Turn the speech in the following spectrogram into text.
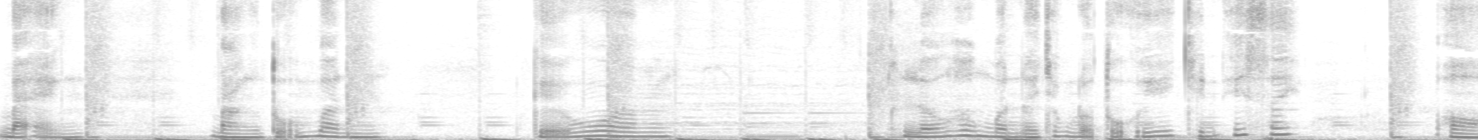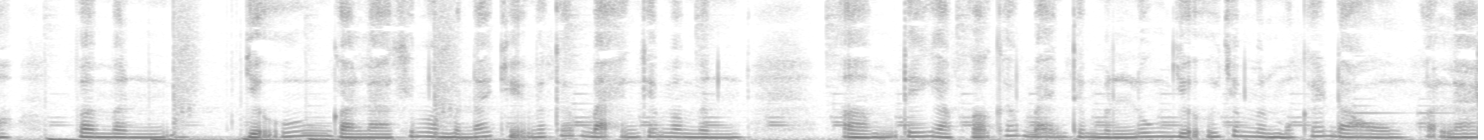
bạn bằng tuổi mình kiểu um, lớn hơn mình ở trong độ tuổi 9x ấy. Ờ và mình giữ gọi là khi mà mình nói chuyện với các bạn khi mà mình um, đi gặp gỡ các bạn thì mình luôn giữ cho mình một cái đầu gọi là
